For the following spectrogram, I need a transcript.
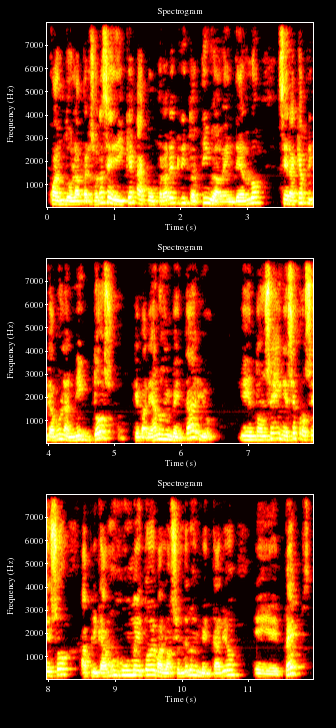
cuando la persona se dedique a comprar el criptoactivo a venderlo, ¿será que aplicamos la NIC 2 que maneja los inventarios? Y entonces en ese proceso aplicamos un método de evaluación de los inventarios eh, PEPS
